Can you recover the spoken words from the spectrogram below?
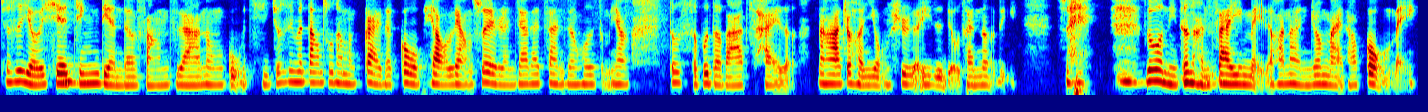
就是有一些经典的房子啊，嗯、那种古迹，就是因为当初他们盖的够漂亮，所以人家在战争或者怎么样都舍不得把它拆了，那它就很永续的一直留在那里。所以，如果你真的很在意美的话，嗯、那你就买它够美，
